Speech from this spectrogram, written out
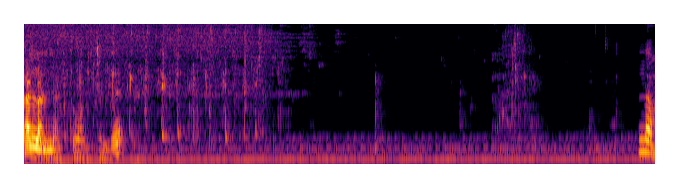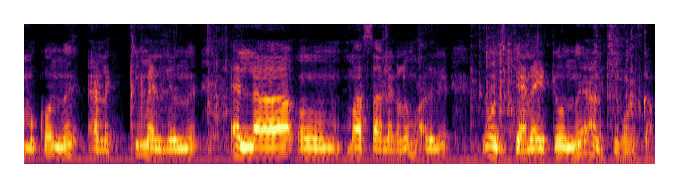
വെള്ളം ഇട്ട് കൊടുക്കുന്നുണ്ട്. നമുക്കൊന്ന് ഇളക്കി മെല്ലെ ഒന്ന് എല്ലാ മസാലകളും അതിൽ യോജിക്കാനായിട്ട് ഒന്ന് ഇളക്കി കൊടുക്കാം.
